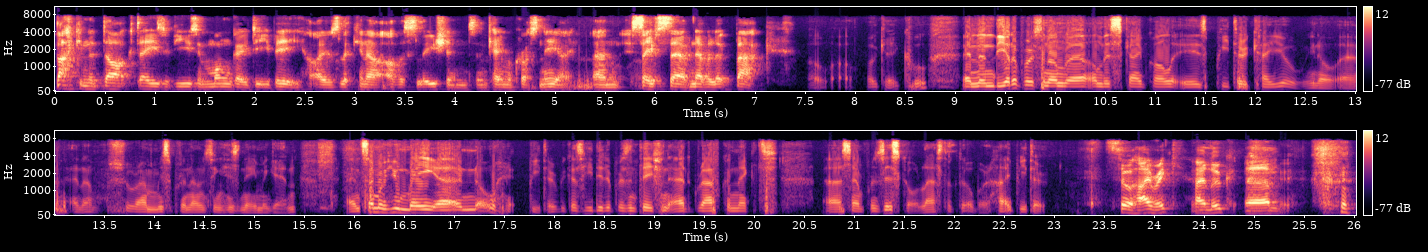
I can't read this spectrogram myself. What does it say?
back in the dark days of using MongoDB, I was looking at other solutions and came across Neo. And it's safe to say I've never looked back. Oh wow! Okay, cool. And then the other person on the on this Skype call is Pieter Cailliau. You know, uh, and I'm sure I'm mispronouncing his name again. And some of you may uh, know Peter because he did a presentation at GraphConnect uh, San Francisco last October. Hi, Peter. So hi, Rick. Hi, Luke. Um,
